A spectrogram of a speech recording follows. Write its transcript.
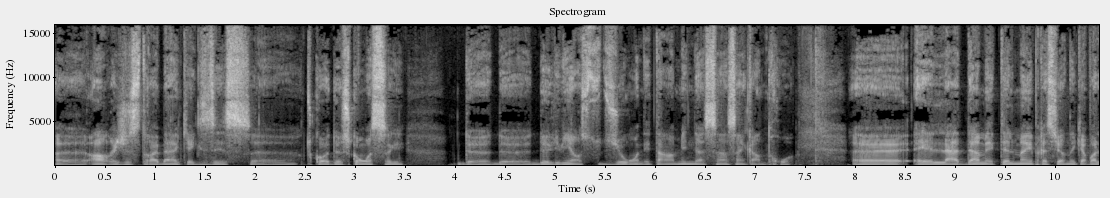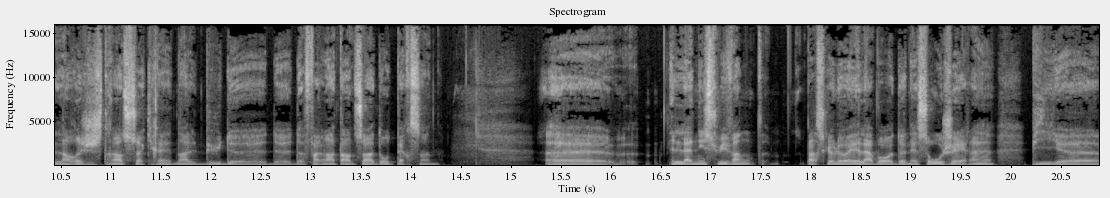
euh, enregistrement qui existe, en tout cas de ce qu'on sait de, de, de, lui en studio. On est en 1953. et la dame est tellement impressionnée qu'elle va l'enregistrer en secret dans le but de, de, de faire entendre ça à d'autres personnes. Euh, l'année suivante, parce que là, elle, elle va donner ça au gérant, puis euh,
